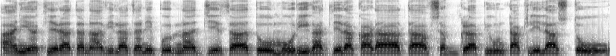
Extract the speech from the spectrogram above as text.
आणि अखेर आता नाविलाजाने पूर्णाजीचा तो मोरी घातलेला काढा आता सगळा पिऊन टाकलेला असतो.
